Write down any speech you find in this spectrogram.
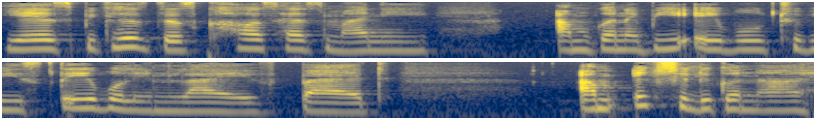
yes, because this cause has money, I'm gonna be able to be stable in life, but I'm actually gonna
